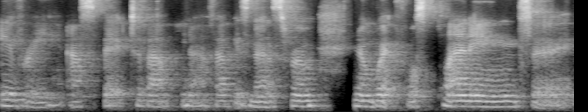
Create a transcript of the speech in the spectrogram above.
every aspect of our, you know, of our business from, you know, workforce planning to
